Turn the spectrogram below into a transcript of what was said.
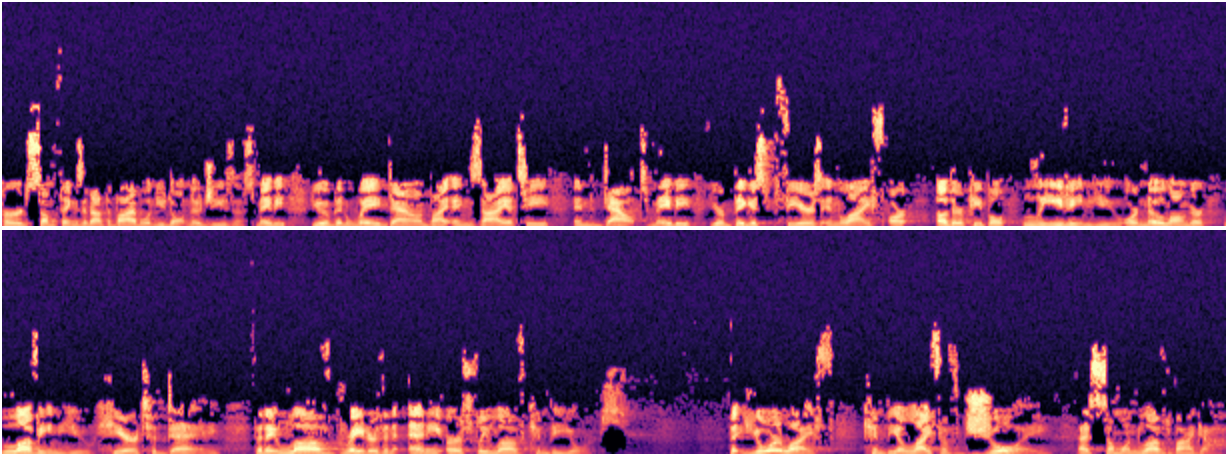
heard some things about the Bible and you don't know Jesus. Maybe you have been weighed down by anxiety and doubt. Maybe your biggest fears in life are other people leaving you or no longer loving you. Hear today that a love greater than any earthly love can be yours. That your life can be a life of joy as someone loved by God.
